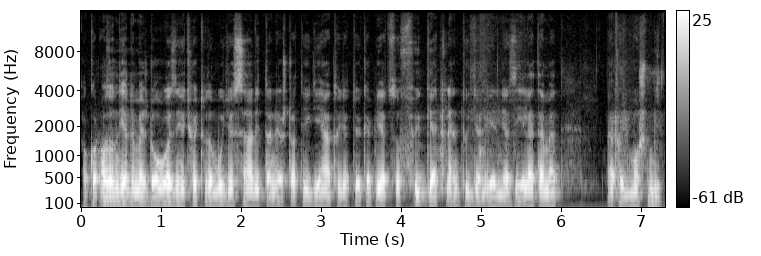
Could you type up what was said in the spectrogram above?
akkor azon érdemes dolgozni, hogy hogy tudom úgy összeállítani a stratégiát, hogy a tőkepiactól független tudjam élni az életemet, mert hogy most mit,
